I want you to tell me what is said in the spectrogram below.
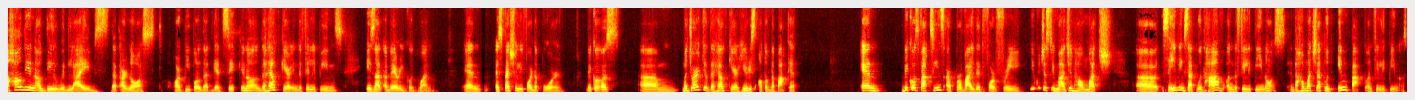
how do you now deal with lives that are lost or people that get sick, you know, the healthcare in the Philippines is not a very good one. And especially for the poor, because um, majority of the healthcare here is out of the pocket. And because vaccines are provided for free, you could just imagine how much uh, savings that would have on the Filipinos and how much that would impact on Filipinos.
